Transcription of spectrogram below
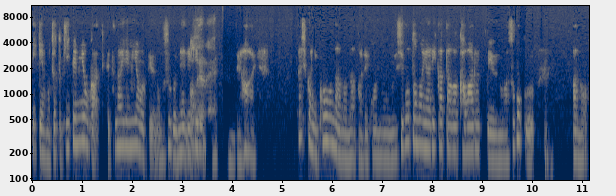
意見もちょっと聞いてみようかって言って、つないでみようっていうのもすぐね、できるね。ので、はい。確かにコロナの中で、この仕事のやり方が変わるっていうのは、すごく、あの、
